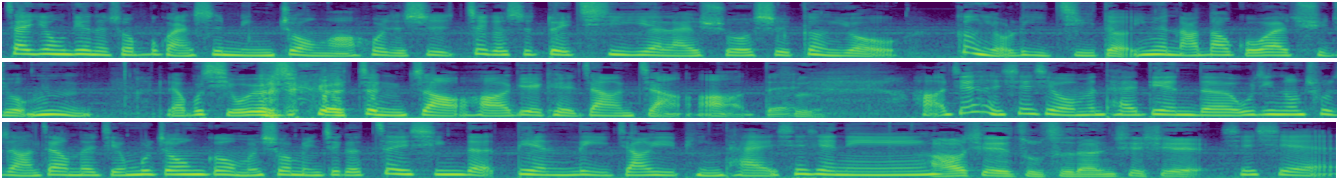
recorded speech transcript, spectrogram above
在用电的时候，不管是民众啊，或者是这个是对企业来说是更有。更有利基的，因为拿到国外去就嗯了不起，我有这个证照哈，你 也可以这样讲啊。对，好，今天很谢谢我们台电的吴敬忠处长在我们的节目中跟我们说明这个最新的电力交易平台，谢谢您。好，谢谢主持人，谢谢，谢谢。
